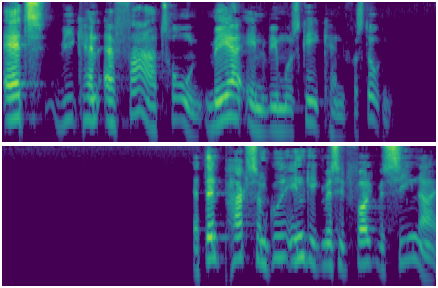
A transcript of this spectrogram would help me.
at vi kan erfare troen mere, end vi måske kan forstå den. At den pagt, som Gud indgik med sit folk ved Sinai,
